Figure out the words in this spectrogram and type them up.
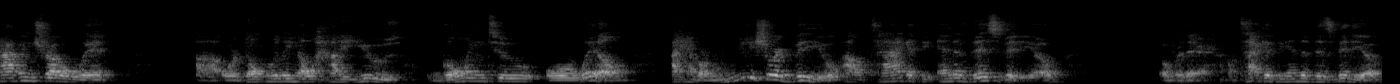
having trouble with uh, or don't really know how to use going to or will, I have a really short video I'll tag at the end of this video, over there, I'll tag at the end of this video.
